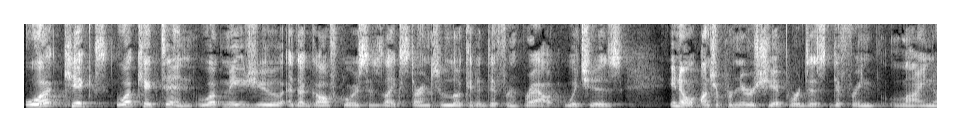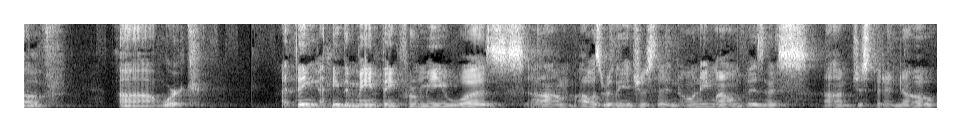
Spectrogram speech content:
What kicked what kicked in? What made you at the golf course is like starting to look at a different route, which is, you know, entrepreneurship or this different line of uh, work. I think I think the main thing for me was um, I was really interested in owning my own business. Um, just didn't know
